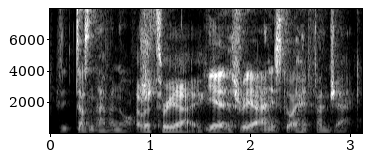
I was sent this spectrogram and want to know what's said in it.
because it doesn't have a notch. Of a 3A. Yeah, the three A, and it's got a headphone jack.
